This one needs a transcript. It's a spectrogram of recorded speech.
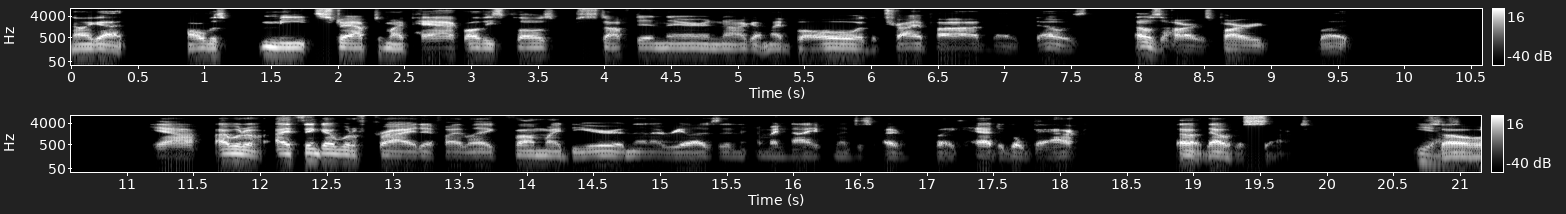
now I got all this meat strapped to my pack, all these clothes stuffed in there, and now I got my bow, and the tripod. Like that was that was the hardest part. But yeah, I would have. I think I would have cried if I like found my deer and then I realized I didn't have my knife and I just I like had to go back. Uh, that would have sucked. Yeah. So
